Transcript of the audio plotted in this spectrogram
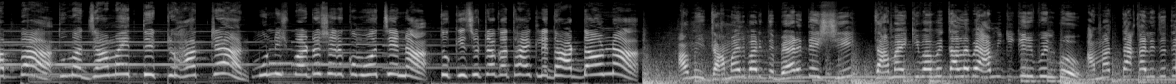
আব্বা, তোমার জামাইয়ের তো একটু হাত টান মুনিশ পাটো সেরকম হচ্ছে না, তো কিছু টাকা থাকলে ধার দাও না। আমি জামাইয়ের বাড়িতে বেড়াতে এসেছি, জামাই কীভাবে চালাবে আমি কি করে বলব? আমার টাকালি যদি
